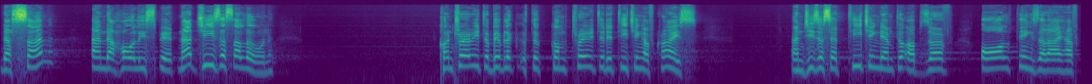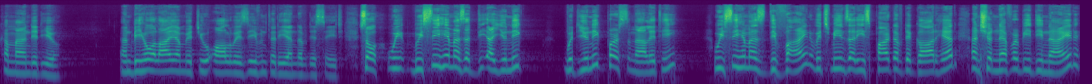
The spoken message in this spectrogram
the Son, and the Holy Spirit. Not Jesus alone. Contrary to biblical, to, contrary to the teaching of Christ. And Jesus said, teaching them to observe all things that I have commanded you. And behold, I am with you always, even to the end of this age. So we, we see him as a, a unique, with unique personality. We see him as divine, which means that he's part of the Godhead and should never be denied.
